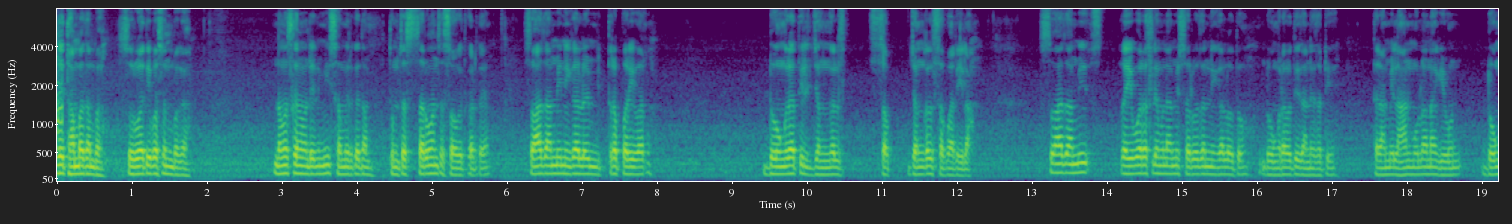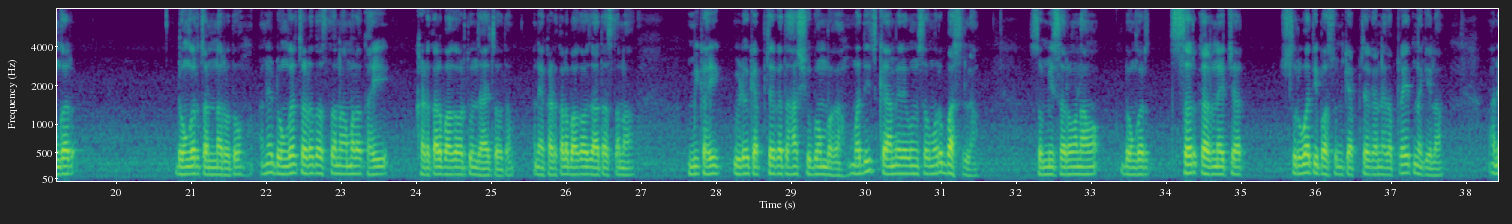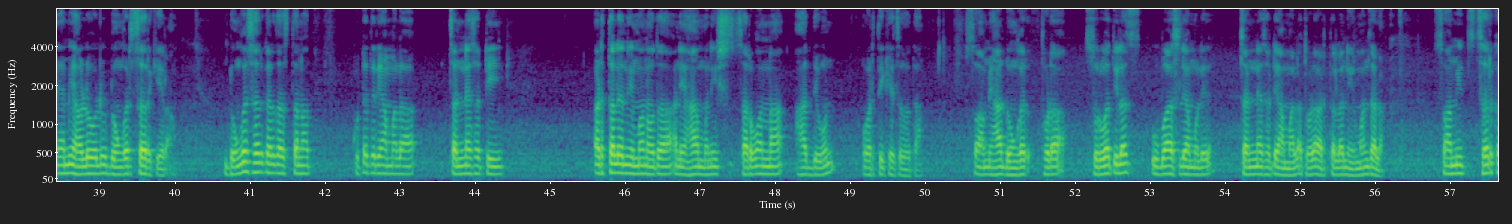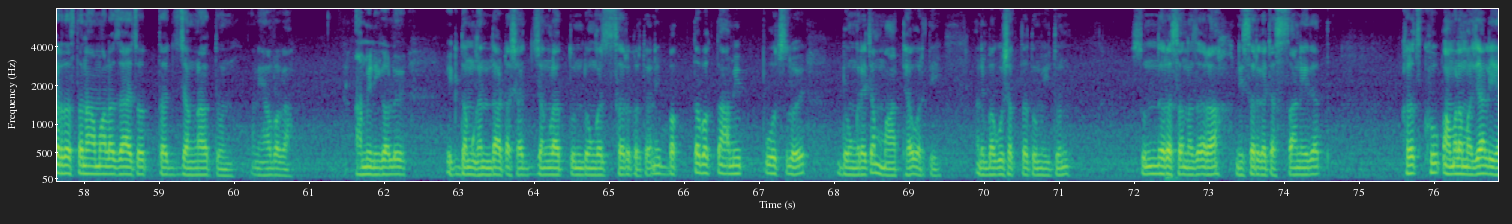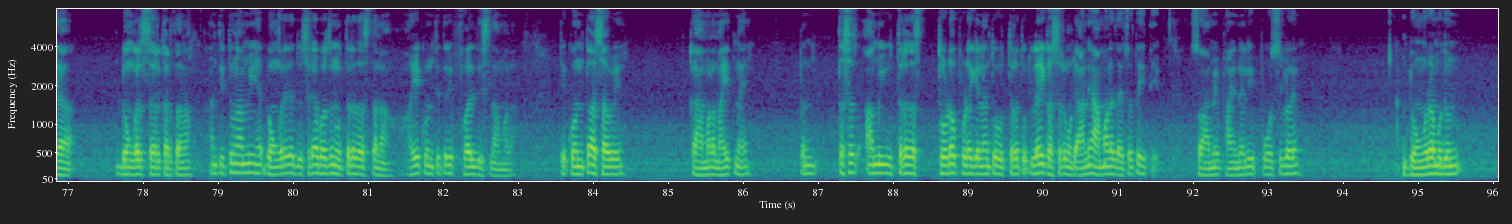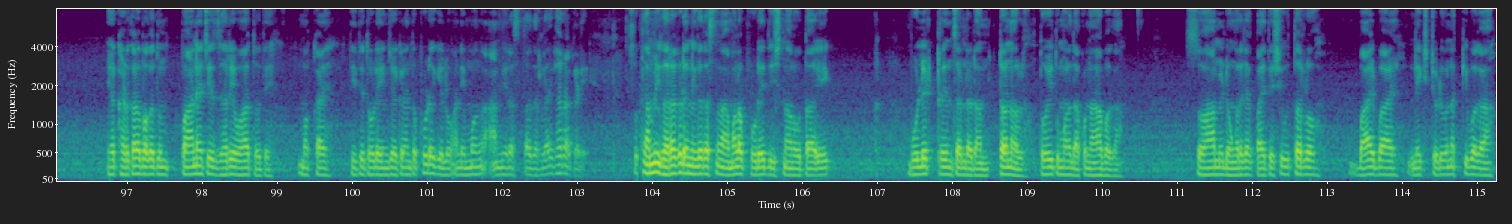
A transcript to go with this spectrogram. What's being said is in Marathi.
अरे थांबा थांबा. सुरुवातीपासून बघा. नमस्कार मंडळी मी समीर कदम. तुमचं सर्वांचं स्वागत करतो आहे सो आज आम्ही निघालो आहे मित्रपरिवार डोंगरातील जंगल सप जंगल सफारीला. सो आज आम्ही रविवार असल्यामुळे आम्ही सर्वजण निघालो होतो डोंगरावरती जाण्यासाठी. तर आम्ही लहान मुलांना घेऊन डोंगर डोंगर चढणार होतो. आणि डोंगर चढत असताना आम्हाला काही खडकाळ भागावरतून जायचं होतं. आणि या खडकाळ भागावर जात असताना मी काही व्हिडिओ कॅप्चर करता हा शुभम बघा. मध्येच कॅमेरा येऊन समोर बसला. सो मी सर्वांना डोंगर सर करण्याच्या सुरुवातीपासून कॅप्चर करण्याचा प्रयत्न केला आणि आम्ही हळूहळू डोंगर सर केला. डोंगर सर करत असताना कुठंतरी आम्हाला चढण्यासाठी अडथळा निर्माण होता आणि हा मनीष सर्वांना हात देऊन वरती खेचत होता. सो आम्ही हा डोंगर थोडा सुरुवातीलाच उभा असल्यामुळे चढण्यासाठी आम्हाला थोडा अडथळा निर्माण झाला. सो आम्ही सर करत असताना आम्हाला जायचं होतं जंगलातून. आणि हा बघा आम्ही निघालो आहे एकदम घनदाट अशा जंगलातून डोंगर सर करतो आणि बघता बघता आम्ही पोचलो आहे डोंगराच्या माथ्यावरती. आणि बघू शकता तुम्ही इथून सुंदर असा नजारा निसर्गाच्या सानिध्यात. खरंच खूप आम्हाला मजा आली ह्या डोंगर सर करताना. आणि तिथून आम्ही ह्या डोंगराच्या दुसऱ्या बाजून उतरत असताना हे कोणते तरी फल दिसलं आम्हाला. ते कोणतं असावे काय आम्हाला माहीत नाही. पण तसंच आम्ही उतरत अस थोडं पुढं गेल्यानंतर उतरत लई घसरून उठे आणि आम्हाला जायचं होतं इथे. सो आम्ही फायनली पोचलो आहे डोंगरामधून ह्या खडकाळ भागातून पाण्याचे झरे वाहत होते. मग काय तिथे थोडं एन्जॉय केल्यानंतर पुढे गेलो आणि मग आम्ही रस्ता धरला आहे घराकडे सो आम्ही घराकडे निघत असताना आम्हाला पुढे दिसणार होता एक बुलेट ट्रेनचा टन टनल तोही तुम्हाला दाखवणार हा बघा. सो हा आम्ही डोंगराच्या पायथ्याशी उतरलो. बाय बाय नेक्स्ट व्हिडिओ नक्की बघा.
